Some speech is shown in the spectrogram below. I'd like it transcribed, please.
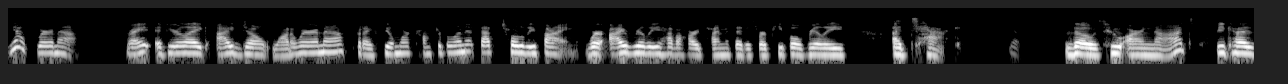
yes, wear a mask, right? If you're like, I don't want to wear a mask, but I feel more comfortable in it, that's totally fine. Where I really have a hard time with it is where people really attack Yep. those who are not. Because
